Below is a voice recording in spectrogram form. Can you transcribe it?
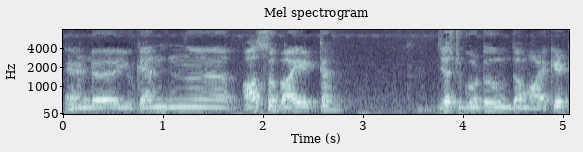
And uh, you can also buy it. Just go to the market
